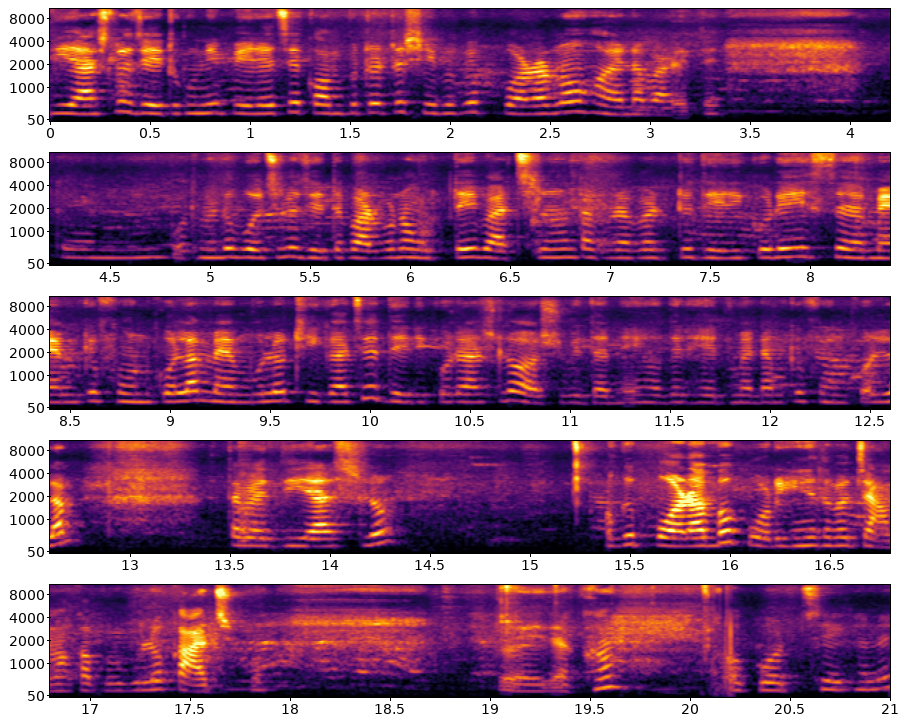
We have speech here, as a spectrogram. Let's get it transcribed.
দিয়ে আসলো, যেটুকুনি পেরেছে কম্পিউটারটা সেভাবে পড়ানো হয় না বাড়িতে। তো প্রথমে তো বলছিল যেতে পারব না, উঠতেই পারছিল না। তারপরে আবার একটু দেরি করেই ম্যামকে ফোন করলাম। ম্যাম বলল, ঠিক আছে, দেরি করে আসলো, অসুবিধা নেই। ওদের হেড ম্যাডামকে ফোন করলাম। তারপরে দিয়ে আসলো। ওকে পরাবো নিয়ে তারপর জামা কাপড়গুলো কাচবো। তো এই দেখো, ও পড়ছে এখানে।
